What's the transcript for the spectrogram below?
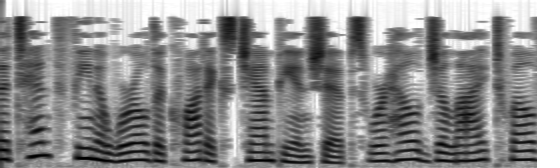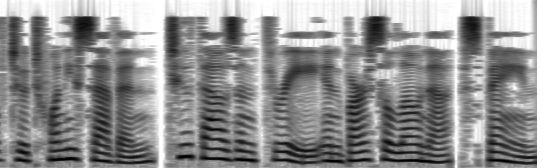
The 10th FINA World Aquatics Championships were held July 12–27, 2003 in Barcelona, Spain.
